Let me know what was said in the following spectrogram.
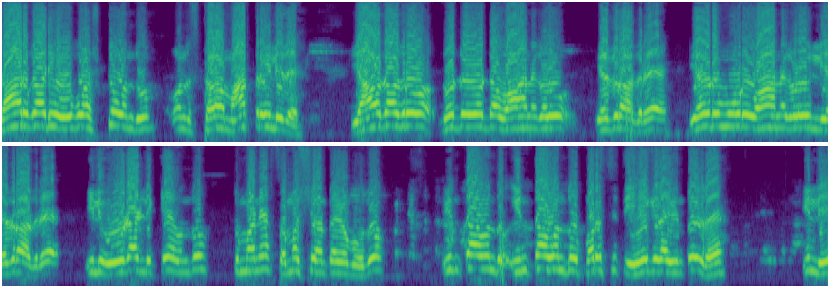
ಕಾರು ಗಾಡಿ ಹೋಗುವಷ್ಟು ಒಂದು ಒಂದು ಸ್ಥಳ ಮಾತ್ರ ಇಲ್ಲಿದೆ. ಯಾವ್ದಾದ್ರೂ ದೊಡ್ಡ ದೊಡ್ಡ ವಾಹನಗಳು ಎದುರಾದ್ರೆ, ಎರಡು ಮೂರು ವಾಹನಗಳು ಇಲ್ಲಿ ಎದುರಾದ್ರೆ ಇಲ್ಲಿ ಓಡಾಡ್ಲಿಕ್ಕೆ ಒಂದು ತುಂಬಾನೇ ಸಮಸ್ಯೆ ಅಂತ ಹೇಳ್ಬಹುದು ಇಂತ ಒಂದು ಇಂತ ಒಂದು ಪರಿಸ್ಥಿತಿ ಹೇಗಿದೆ ಅಂತಂದ್ರೆ ಇಲ್ಲಿ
